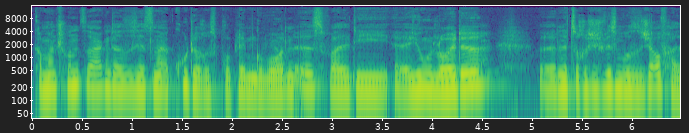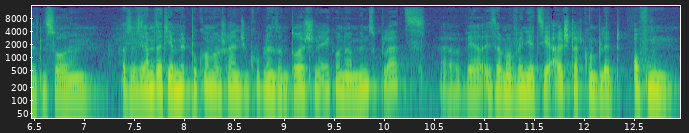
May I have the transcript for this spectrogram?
kann man schon sagen, dass es jetzt ein akuteres Problem geworden ist, weil die äh, jungen Leute äh, nicht so richtig wissen, wo sie sich aufhalten sollen. Also Sie haben das ja mitbekommen, wahrscheinlich in Koblenz am Deutschen Eck und am Münzplatz. Ja, wär, ich sag mal, wenn jetzt die Altstadt komplett offen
